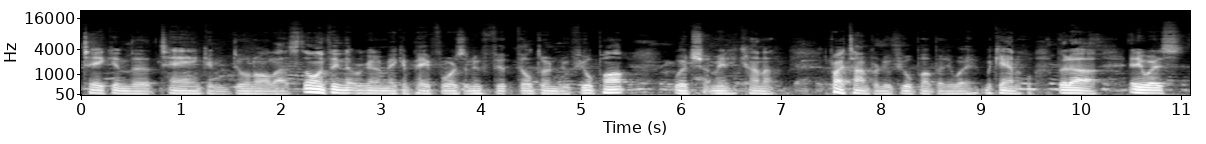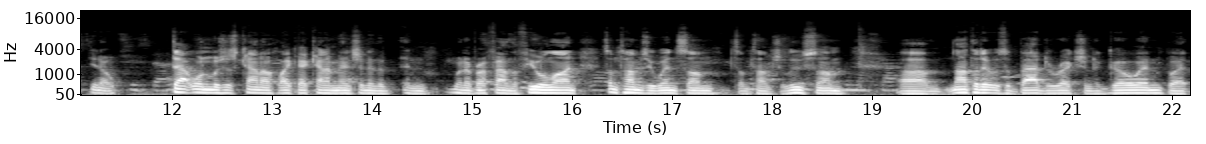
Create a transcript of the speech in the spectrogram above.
taking the tank and doing all that. So the only thing that we're going to make him pay for is a new fi- filter and new fuel pump, which, I mean, he kind of, it's probably time for a new fuel pump anyway, mechanical. But uh, anyways, you know, that one was just kind of like I kind of mentioned in the in whenever I found the fuel line. Sometimes you win some, sometimes you lose some. Um, not that it was a bad direction to go in, but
